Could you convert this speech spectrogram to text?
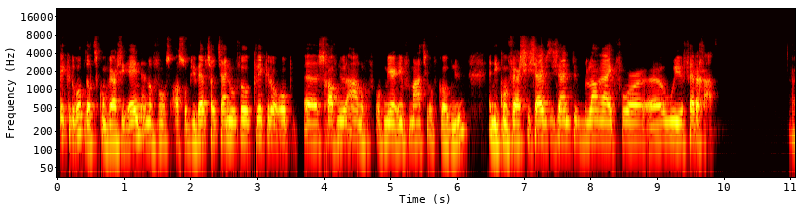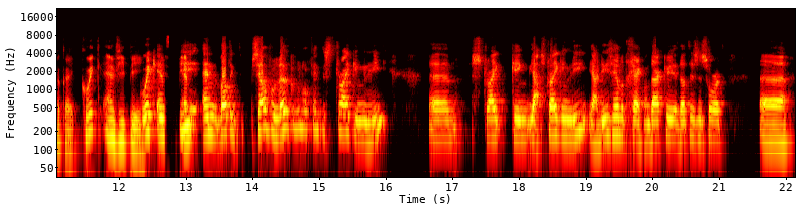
klikken erop, dat is conversie 1. En dan vervolgens als ze op je website zijn, hoeveel klikken erop, uh, schaf nu aan of, of, meer informatie of koop nu. En die conversiecijfers die zijn natuurlijk belangrijk voor uh, hoe je verder gaat. Oké, okay. Quick MVP. Quick MVP. En... en... wat ik zelf een leukere nog vind is Strikingly. Um, striking, ja, Strikingly, ja, die is helemaal te gek. Want daar kun je, dat is een soort, ja,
